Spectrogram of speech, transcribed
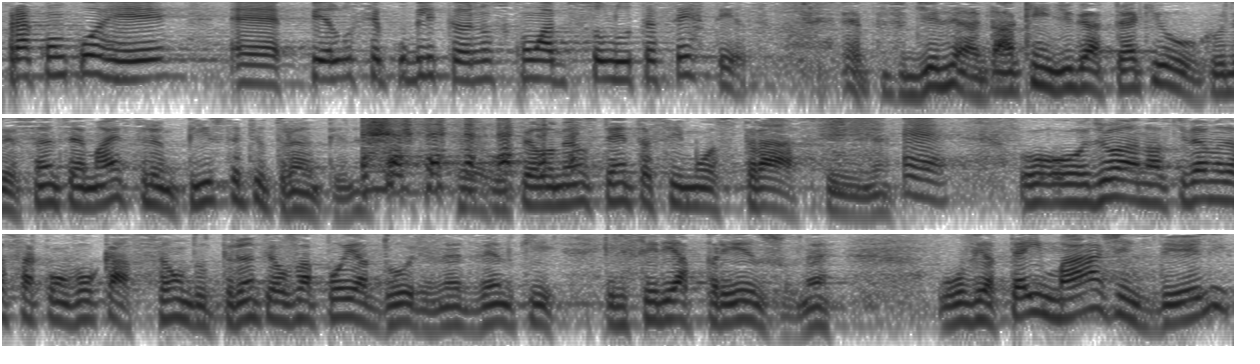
para concorrer é, pelos republicanos com absoluta certeza. É, dizem, há quem diga até que o, que o DeSantis é mais trumpista que o Trump, né? Ou pelo menos tenta se mostrar assim, né? É. O, o João, nós tivemos essa convocação do Trump aos apoiadores, né? Dizendo que ele seria preso, né? Houve até imagens dele,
